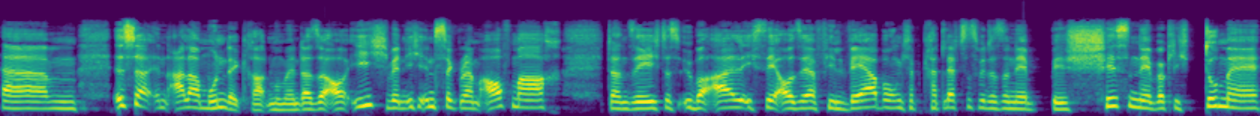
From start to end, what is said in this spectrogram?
ähm, ist ja in aller Munde gerade im Moment. Also auch ich, wenn ich Instagram aufmache, dann sehe ich das überall. Ich sehe auch sehr viel Werbung. Ich habe gerade letztens wieder so eine beschissene, wirklich dumme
